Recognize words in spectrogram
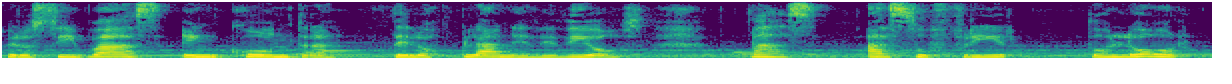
pero si vas en contra de los planes de Dios, vas a sufrir dolor.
